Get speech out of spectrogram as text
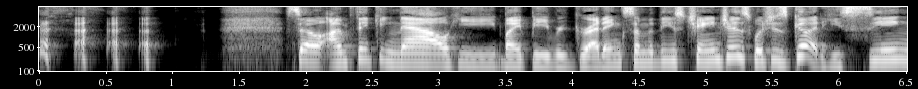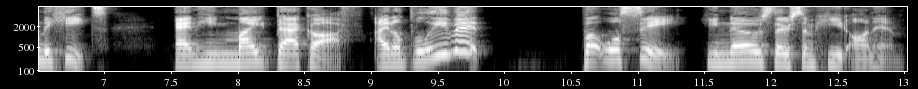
so I'm thinking now he might be regretting some of these changes, which is good. He's seeing the heat and he might back off. I don't believe it, but we'll see. He knows there's some heat on him.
